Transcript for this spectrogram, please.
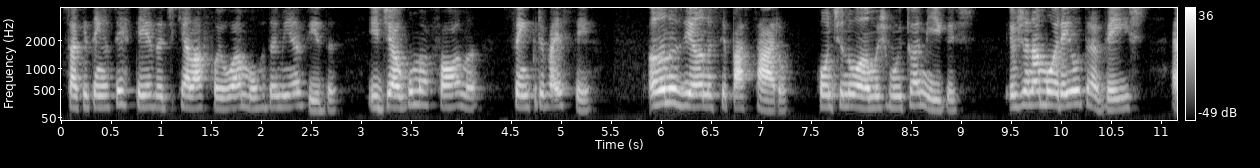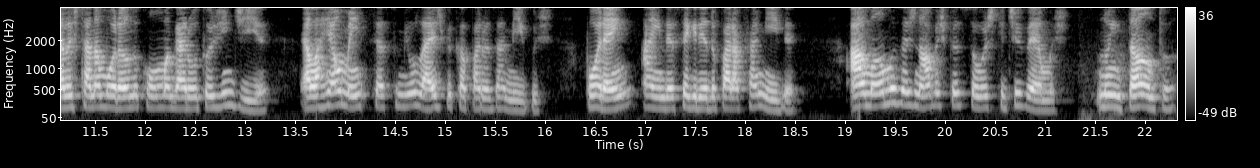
Só que tenho certeza de que ela foi o amor da minha vida, e de alguma forma sempre vai ser. Anos e anos se passaram, continuamos muito amigas. Eu já namorei outra vez, ela está namorando com uma garota hoje em dia. Ela realmente se assumiu lésbica para os amigos, porém ainda é segredo para a família. Amamos as novas pessoas que tivemos. No entanto,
